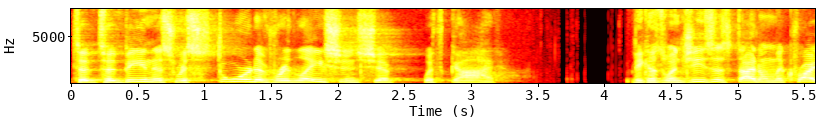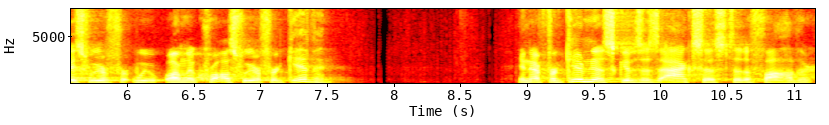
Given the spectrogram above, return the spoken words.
to, to be in this restorative relationship with God. Because when Jesus died on the, Christ, we were, we, on the cross, we were forgiven. And that forgiveness gives us access to the Father.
